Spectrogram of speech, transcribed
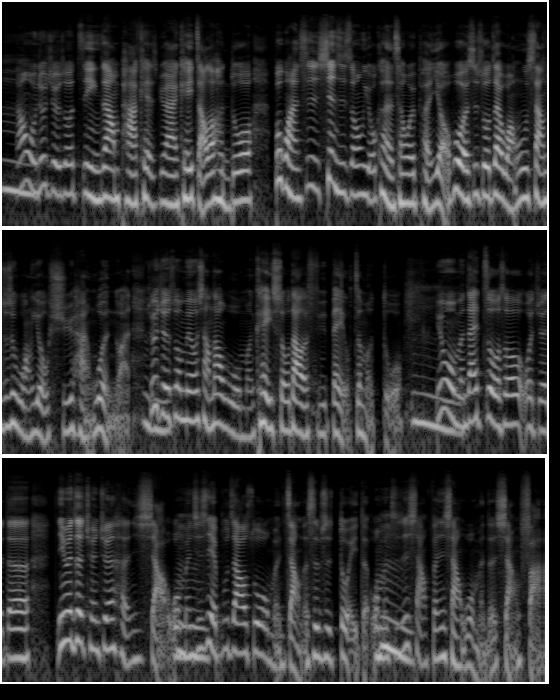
嗯、然后我就觉得说，经营这样 podcast 原来可以找到很多，不管是现实中有可能成为朋友，或者是说在网络上就是网友嘘寒问暖，嗯、就觉得说没有想到我们可以收到的 feedback 有这么多。嗯，因为我们在做的时候，我觉得因为这圈圈很小，我们其实也不知道说我们讲的是不是对的，我们只是想分享我们的想法。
